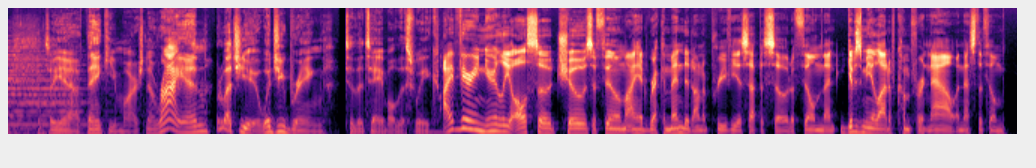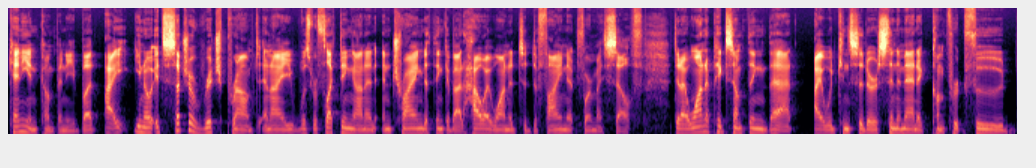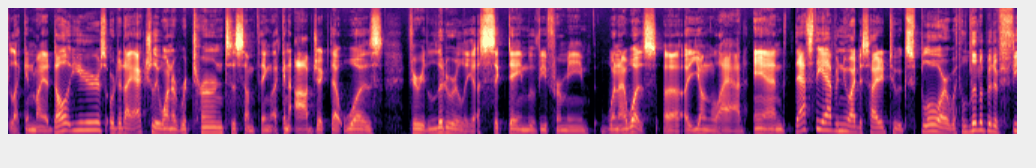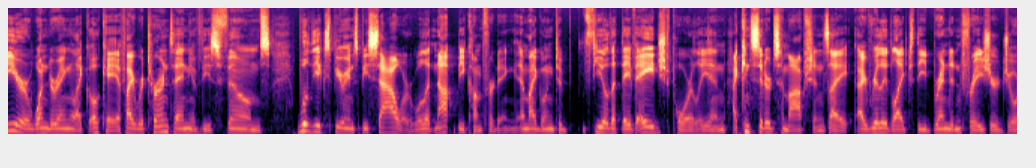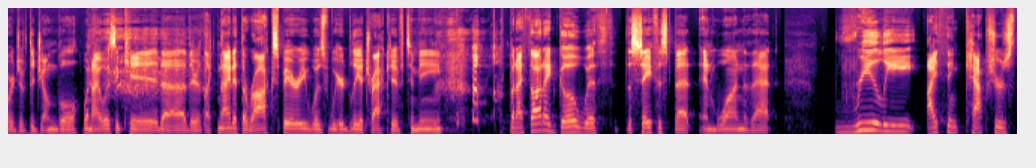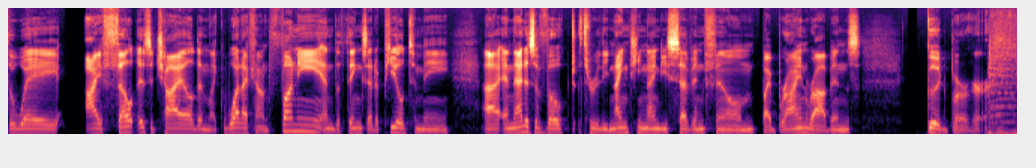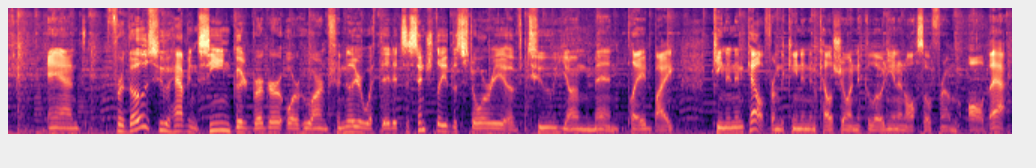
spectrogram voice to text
So yeah, thank you, Marsh. Now, Ryan, what about you? What'd you bring to the table this week? I very nearly also chose a film I had recommended on a previous episode, a film that gives me a lot of comfort now, and that's the film Kenny and Company. But I, you know, it's such a rich prompt, and I was reflecting on it and trying to think about how I wanted to define it for myself. Did I want to pick something that I would consider cinematic comfort food like in my adult years, or did I actually want to return to something like an object that was very literally a sick day movie for me when I was uh, a young lad? And that's the avenue I decided to explore with a little bit of fear, wondering like, okay, if I return to any of these films, will the experience be sour? Will it not be comforting? Am I going to feel that they've aged poorly? And I considered some options. I, I really liked the Brendan Fraser George of the Jungle when I was a kid. Uh, they're like Night at the Roxbury was weirdly attractive to me. but I thought I'd go with the safest bet and one that really, I think, captures the way I felt as a child and like what I found funny and the things that appealed to me. Uh, and that is evoked through the 1997 film by Brian Robbins, Good Burger. And for those who haven't seen Good Burger or who aren't familiar with it, it's essentially the story of two young men played by Kenan and Kel from the Kenan and Kel show on Nickelodeon and also from All That.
